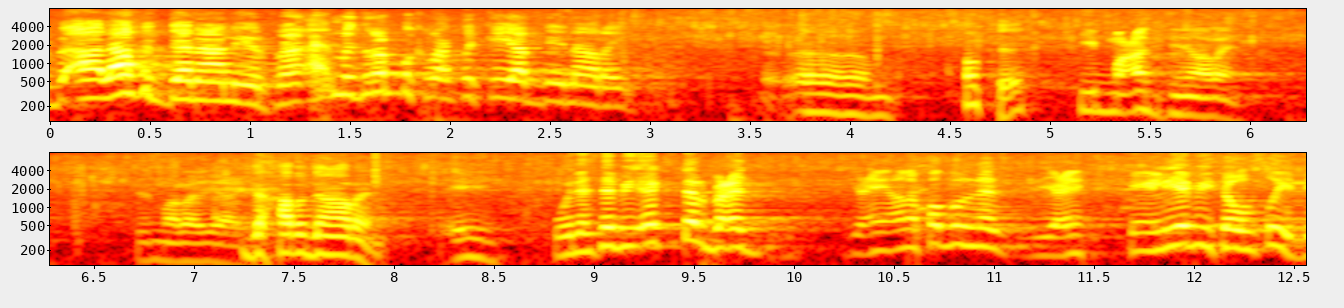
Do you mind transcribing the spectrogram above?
بآلاف الدنانير. فأحمد ربك بعطيك إياه بدينارين. okay. جيب معاك دينارين. المره الجايه ده هذا دينارين. اي وإذا تبي أكثر بعد يعني أنا أفضل يعني يعني اللي يبي توصيل.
